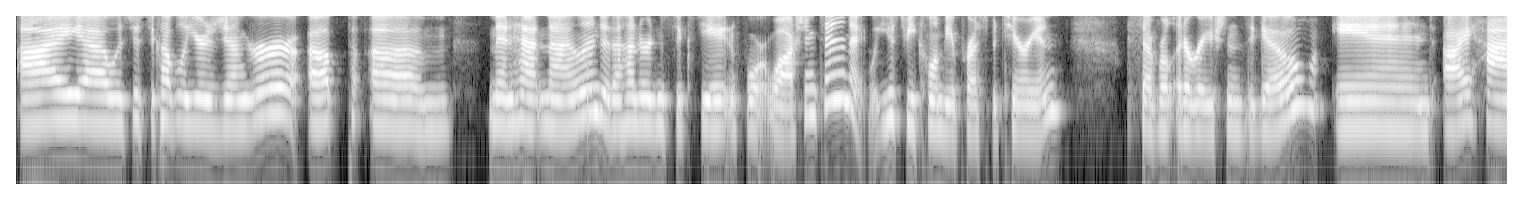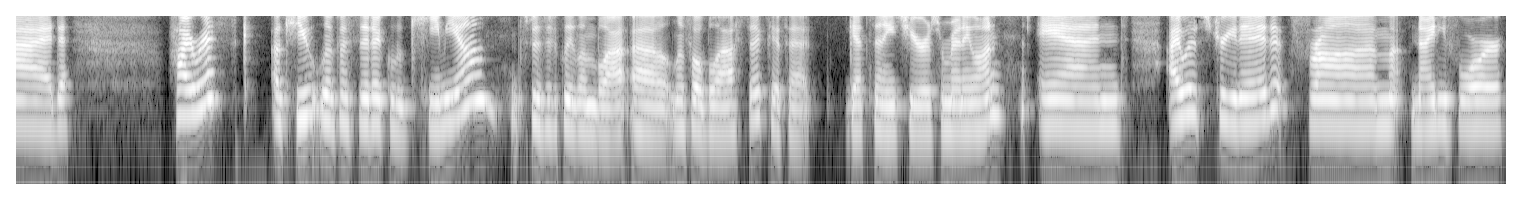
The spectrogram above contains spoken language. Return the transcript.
I uh, was just a couple of years younger up um, Manhattan Island at 168 in Fort Washington. It used to be Columbia Presbyterian several iterations ago, and I had high risk acute lymphocytic leukemia, specifically uh, lymphoblastic, if that gets any cheers from anyone. And I was treated from 94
